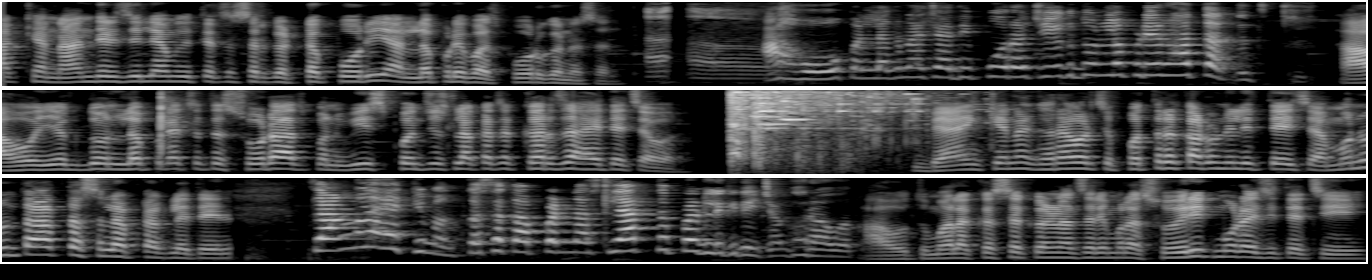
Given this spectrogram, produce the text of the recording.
अख्ख्या नांदेड जिल्ह्यामध्ये त्याच्यासारखं टपोरी आणि लपडेबाज पोरग नसल. अहो पण लग्नाच्या आधी पोराचे एक दोन लपडे राहतातच की. अहो एक दोन लपड्याचं तर सोडाच पण वीस पंचवीस लाखाचं कर्ज आहे त्याच्यावर. बँकेनं घरावरचे पत्र काढून नेले त्याच्या. म्हणून तर आता स्लॅब टाकले ते चांगलं की मग? कसं का पडणार स्लॅब तर पडले की त्याच्या घरावर? अहो तुम्हाला कसं कळणार चालेल मला सोयरीक मोडायची त्याची.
